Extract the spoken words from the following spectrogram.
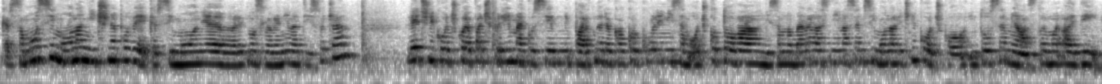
Ker samo Simona nič ne pove, ker Simon je verjetno v Sloveniji na tisoče, Lečni kočko je pač primek osebni partnerja, kakorkoli nisem očkotova, nisem nobena lastnina, sem Simona Lečni kočko in to sem jaz, to je moj ID.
